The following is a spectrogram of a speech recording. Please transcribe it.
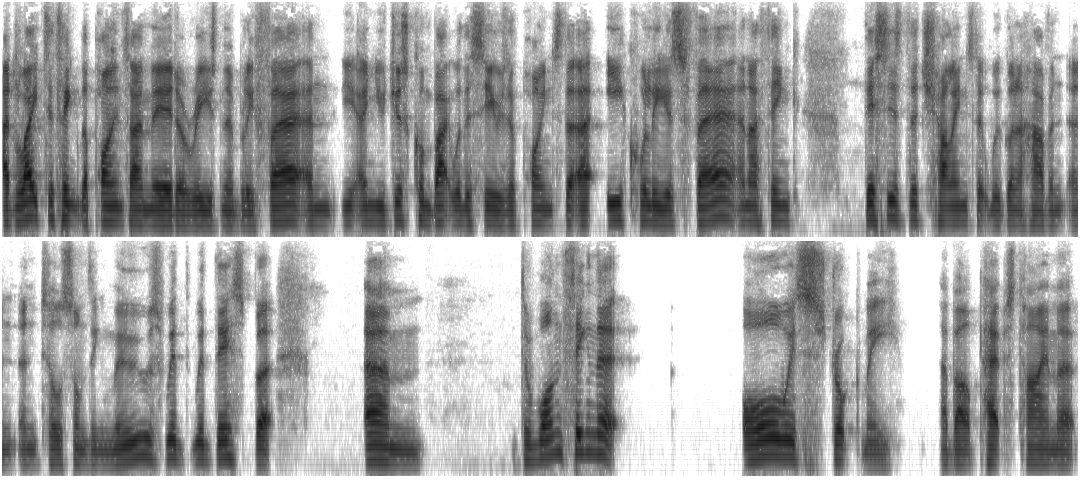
I'd like to think the points I made are reasonably fair, and and you just come back with a series of points that are equally as fair. And I think this is the challenge that we're going to have in, in, until something moves with with this. But um, the one thing that always struck me about Pep's time at,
